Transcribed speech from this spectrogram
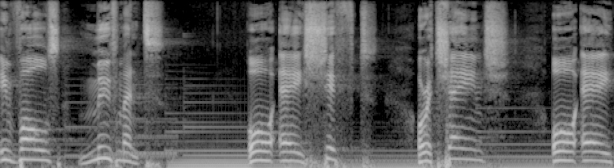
involves movement or a shift or a change or a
